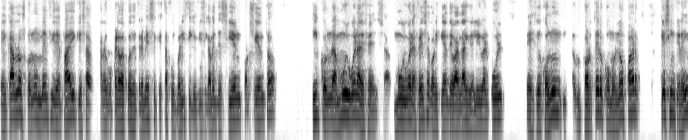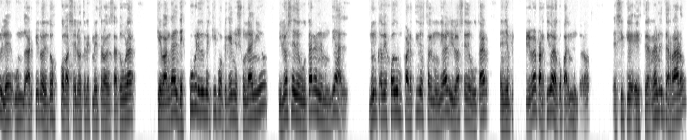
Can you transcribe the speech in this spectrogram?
eh, Carlos con un Memphis Depay que se ha recuperado después de tres meses, que está futbolística y físicamente 100%, y con una muy buena defensa, muy buena defensa con el gigante Van Dijk de Liverpool, con un portero como Nopart, que es increíble, un arquero de 2,03 metros de estatura, que Van Gaal descubre de un equipo pequeño hace un año y lo hace debutar en el Mundial. Nunca había jugado un partido hasta el Mundial y lo hace debutar en el primer partido de la Copa del Mundo, ¿no? Así que este, realmente raro,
